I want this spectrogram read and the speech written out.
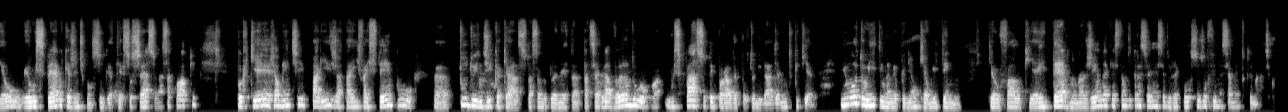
eu, eu espero que a gente consiga ter sucesso nessa COP, porque realmente Paris já está aí faz tempo, tudo indica que a situação do planeta está se agravando, o espaço temporal de oportunidade é muito pequeno. E um outro item, na minha opinião, que é um item que eu falo que é eterno na agenda, é a questão de transferência de recursos ou financiamento climático.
